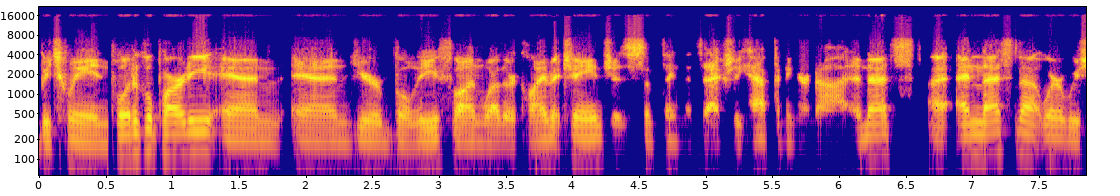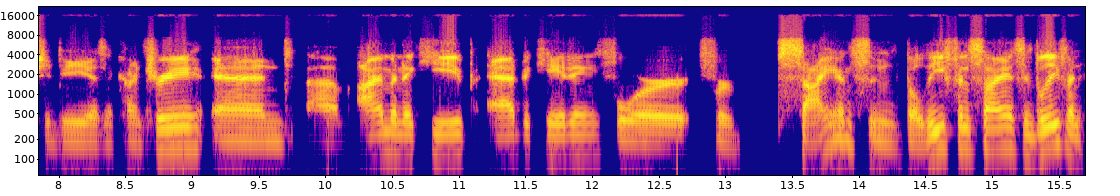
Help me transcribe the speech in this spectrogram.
between political party and and your belief on whether climate change is something that's actually happening or not. And that's and that's not where we should be as a country. And um, i'm going to keep advocating for for science and belief in science and belief in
